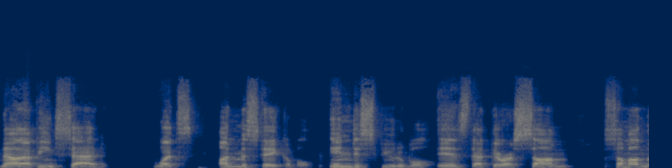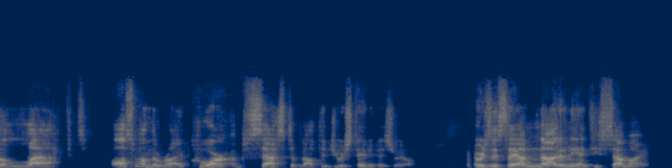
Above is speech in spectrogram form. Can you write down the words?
Now, that being said, what's unmistakable, indisputable, is that there are some, some on the left, also on the right, who are obsessed about the Jewish state of Israel. Or as they say, I'm not an anti Semite.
